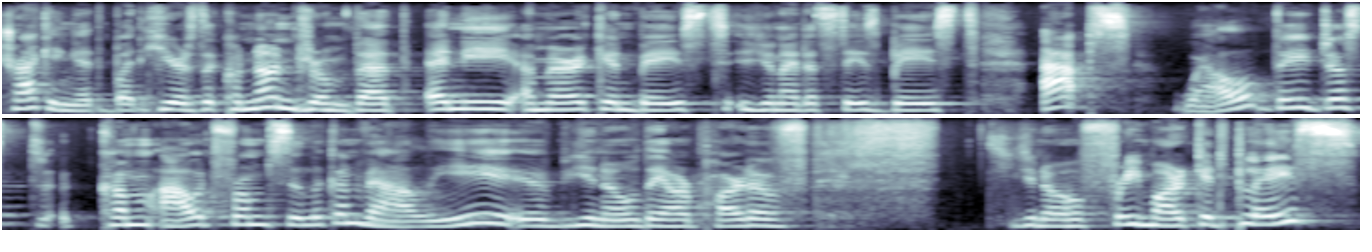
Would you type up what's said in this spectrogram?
tracking it. But here's the conundrum that any American based, United States based apps well, they just come out from Silicon Valley. Uh, you know, they are part of, you know, free marketplace.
